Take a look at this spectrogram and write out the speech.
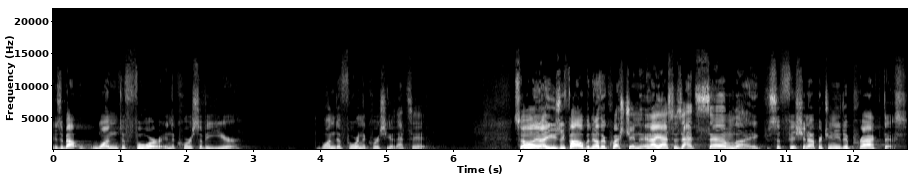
is about one to four in the course of a year. One to four in the course of a year. That's it. So then I usually follow up with another question, and I ask, Does that sound like sufficient opportunity to practice?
